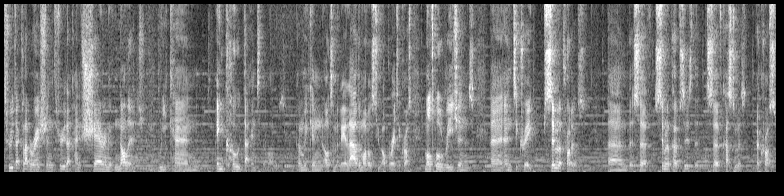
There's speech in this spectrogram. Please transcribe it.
Through that collaboration, through that kind of sharing of knowledge, we can encode that into the models and we can ultimately allow the models to operate across multiple regions uh, and to create similar products um, that serve similar purposes that serve customers across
